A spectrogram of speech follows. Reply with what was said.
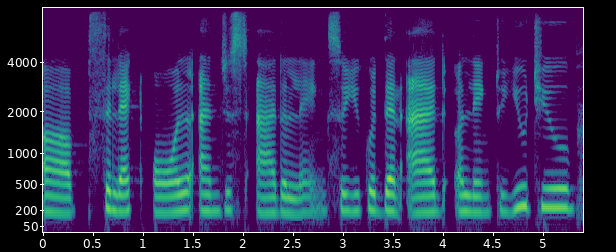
uh, select all and just add a link. So you could then add a link to youtube.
